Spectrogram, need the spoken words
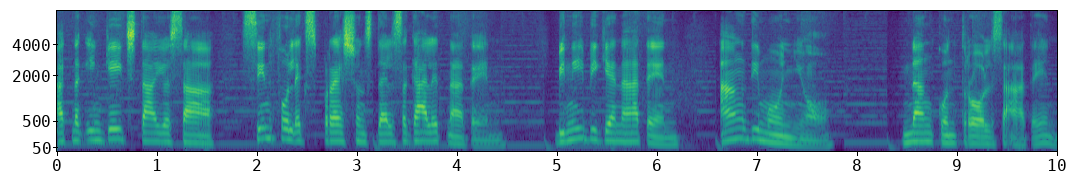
at nag-engage tayo sa sinful expressions dahil sa galit natin, binibigyan natin ang demonyo ng kontrol sa atin.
